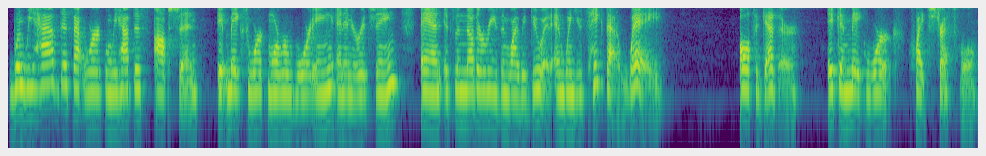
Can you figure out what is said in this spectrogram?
When we have this at work, when we have this option, it makes work more rewarding and enriching. And it's another reason why we do it. And when you take that away altogether, it can make work quite stressful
